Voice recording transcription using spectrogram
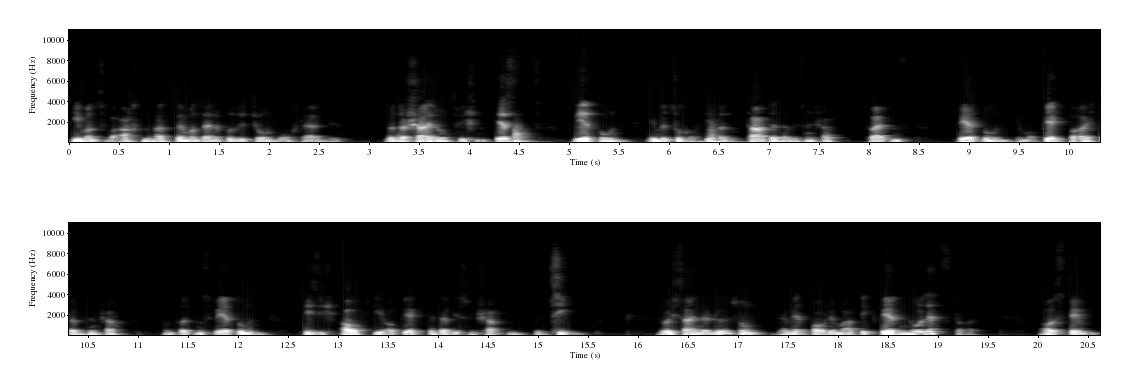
die man zu beachten hat, wenn man seine Position beurteilen will. Die Unterscheidung zwischen erstens Wertungen in Bezug auf die Resultate der Wissenschaft, zweitens Wertungen im Objektbereich der Wissenschaft und drittens Wertungen, die sich auf die Objekte der Wissenschaften beziehen. Durch seine Lösung der Wertproblematik werden nur letztere aus dem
